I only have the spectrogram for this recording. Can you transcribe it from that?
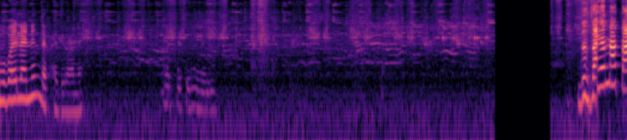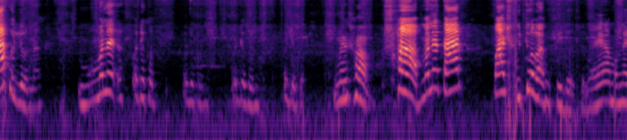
মোবাইল আইনে দেখা দিবা না না তা হইল না। মানে ওই দেখুন ওই দেখুন ওই দেখুন ওই দেখুন। মানে সব? সব মানে তার পায়ে সুতো বাঁধতে দিয়েছে না মানে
